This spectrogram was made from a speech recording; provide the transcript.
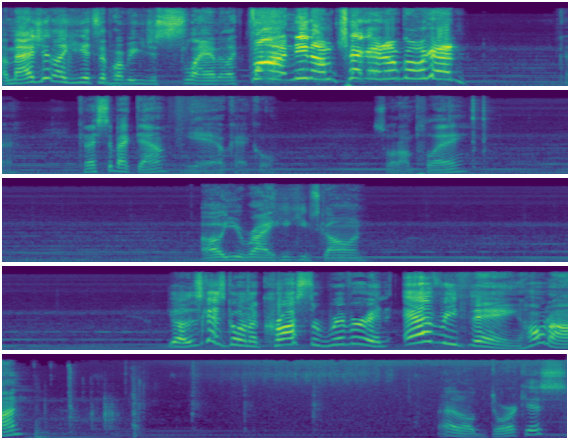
Imagine like you get to the point where you just slam it like, fine, Nina, I'm checking, I'm going again. Okay. Can I sit back down? Yeah, okay, cool. So hold on, play. Oh, you're right. He keeps going. Yo, this guy's going across the river and everything. Hold on. Right, little Dorcas.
